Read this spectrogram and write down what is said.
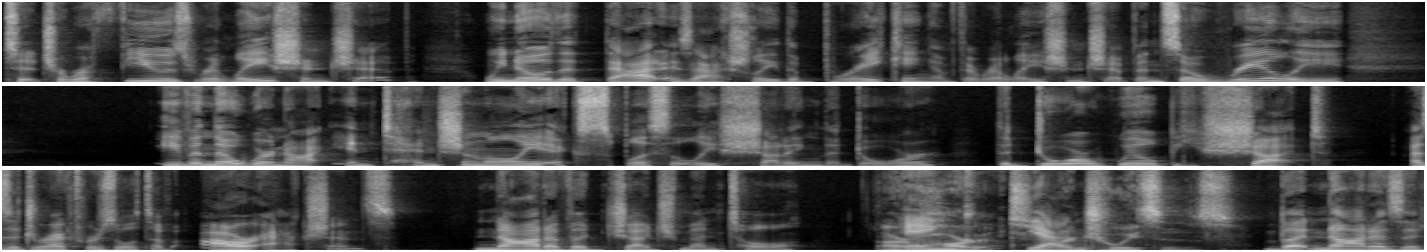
to, to refuse relationship, we know that that is actually the breaking of the relationship. And so, really, even though we're not intentionally, explicitly shutting the door, the door will be shut as a direct result of our actions, not of a judgmental, Our Angry. heart, Yeah. our choices. but not as a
